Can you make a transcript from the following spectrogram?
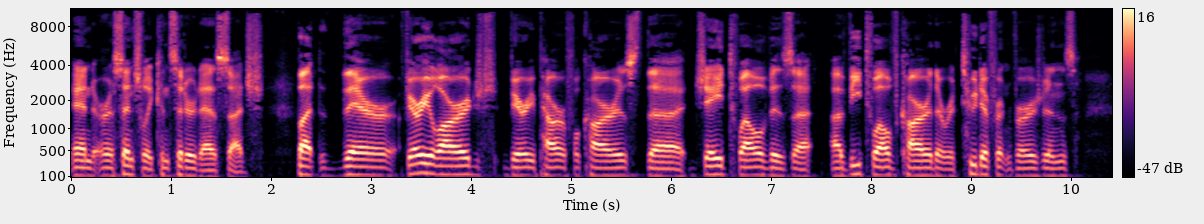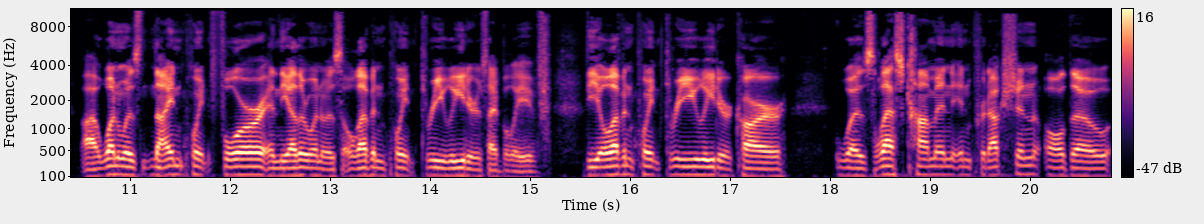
and are essentially considered as such but they're very large, very powerful cars. The J12 is a a V12 car. There were two different versions. Uh, one was 9.4 and the other one was 11.3 liters, I believe. The 11.3 liter car was less common in production, although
